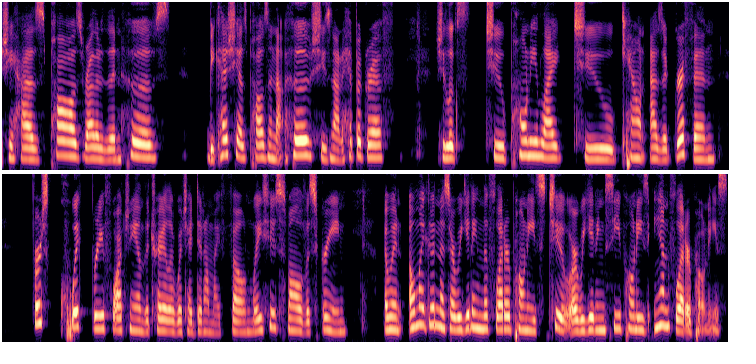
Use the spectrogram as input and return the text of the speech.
she has paws rather than hooves. Because she has paws and not hooves, she's not a hippogriff. She looks too pony-like to count as a griffin. First quick brief watching of the trailer, which I did on my phone, way too small of a screen, I went, oh my goodness, are we getting the flutter ponies too? Are we getting sea ponies and flutter ponies?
